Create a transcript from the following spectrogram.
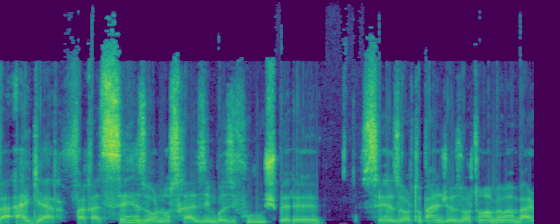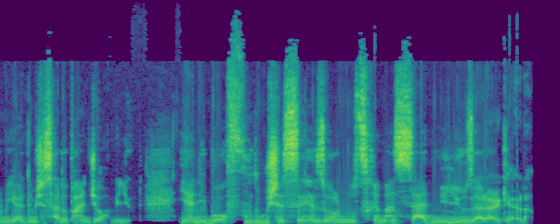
و اگر فقط 3000 نسخه از این بازی فروش بره 3000 تا 50000 تومن به من برمیگرده میشه 150 میلیون. یعنی با فروش 3000 نسخه من 100 میلیون ضرر کردم.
